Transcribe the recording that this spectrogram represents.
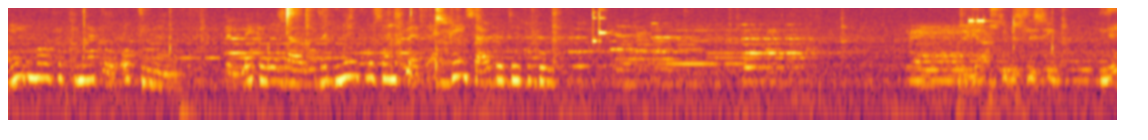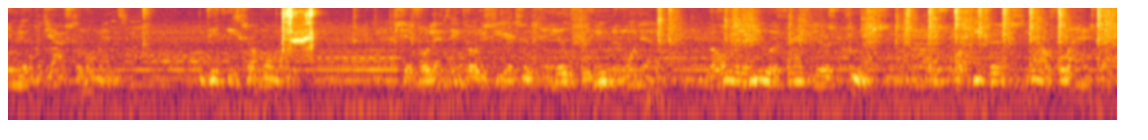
Mede mogelijk gemaakt door Optimal. De lekkere zouten met 0% vet en geen suiker toegevoegd. De juiste beslissing neem je op het juiste moment. Dit is zo'n moment. Introduceert zijn geheel vernieuwde modellen. Waaronder de nieuwe 5-deurs Cruise. Een sportieve, stijlvolle hatchback.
